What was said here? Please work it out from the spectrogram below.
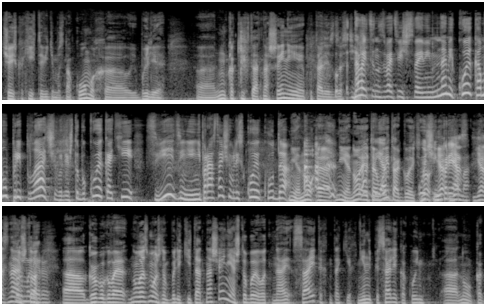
через каких-то, видимо, знакомых были Э, ну, каких-то отношений пытались достичь. Давайте называть вещи своими именами. Кое-кому приплачивали, чтобы кое-какие сведения не просачивались кое-куда. Не, ну, э, не, ну это вы так говорите. Ну, Очень я, прямо я, я знаю, что, э, грубо говоря, ну, возможно, были какие-то отношения, чтобы вот на сайтах на таких не написали какую-нибудь, э, ну, как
